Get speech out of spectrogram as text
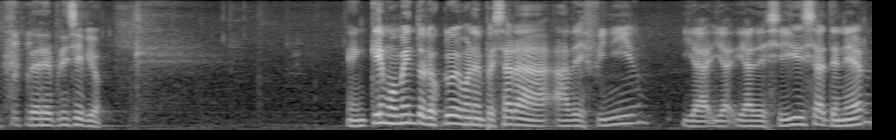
desde el principio. ¿En qué momento los clubes van a empezar a, definir y a decidirse a tener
